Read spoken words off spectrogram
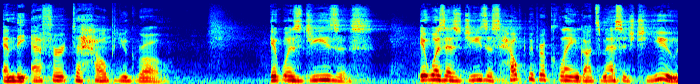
and the effort to help you grow. It was Jesus it was as Jesus helped me proclaim God's message to you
